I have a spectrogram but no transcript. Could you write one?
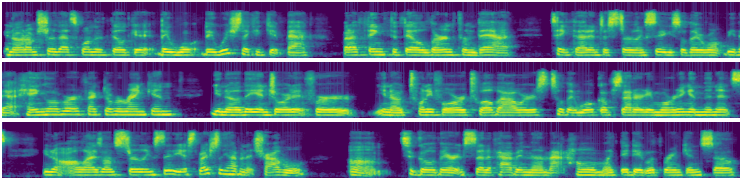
You know, and I'm sure that's one that they'll get. They won't. They wish they could get back, but I think that they'll learn from that, take that into Sterling City, so there won't be that hangover effect over Rankin. You know, they enjoyed it for you know 24 or 12 hours till they woke up Saturday morning, and then it's you know all eyes on Sterling City, especially having to travel um, to go there instead of having them at home like they did with Rankin. So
